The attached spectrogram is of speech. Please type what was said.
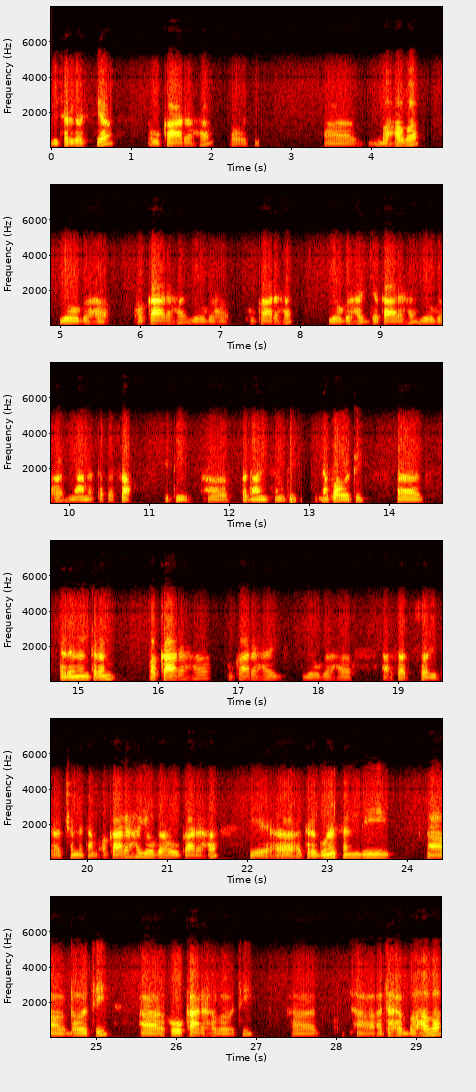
विसर्गस्य उकारः भवति। बहव योगः अकारः योगः, उकारः योगः, जकारः योगः, ज्ञानतपसा इति पदानि सन्ति, भवति। तदनन्तरम् अकारः, उकारः योगः सोरि क्षम्यताम्, अकारः योगः, उकारः अत्र गुणसन्धि भवति। ओकारः भवति। अतः बहवः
